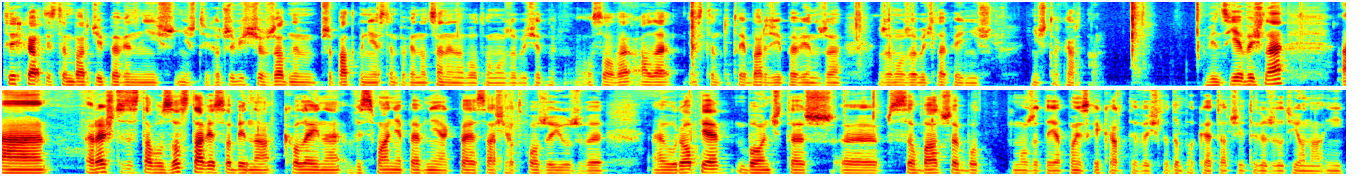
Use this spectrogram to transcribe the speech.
tych kart jestem bardziej pewien niż, niż tych. Oczywiście w żadnym przypadku nie jestem pewien oceny, no bo to może być jednak osowe, ale jestem tutaj bardziej pewien, że, że może być lepiej niż, niż ta karta. Więc je wyślę. A reszty zestawu zostawię sobie na kolejne wysłanie, pewnie jak PSA się otworzy już w Europie, bądź też e, zobaczę, bo może te japońskie karty wyślę do Baketa, czyli tego Jeltiona i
